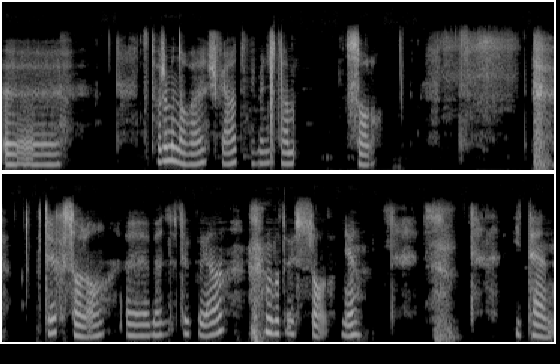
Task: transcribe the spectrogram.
yy, stworzymy nowy świat i będzie tam solo. W tych solo yy, będę tylko ja, bo to jest solo, nie? I ten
